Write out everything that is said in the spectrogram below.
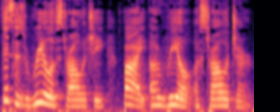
This is real astrology by a real astrologer.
